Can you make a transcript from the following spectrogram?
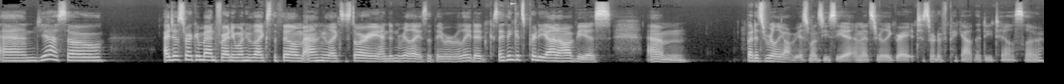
And yeah, so I just recommend for anyone who likes the film and who likes the story and didn't realize that they were related because I think it's pretty unobvious. Um, but it's really obvious once you see it, and it's really great to sort of pick out the details. So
